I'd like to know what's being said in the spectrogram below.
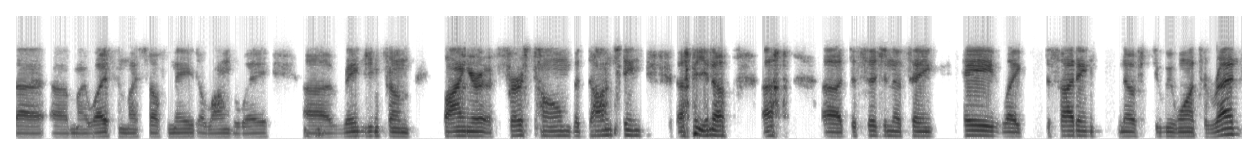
that uh, my wife and myself made along the way, uh, ranging from buying your first home, the daunting, uh, you know, uh, uh, decision of saying, hey, like deciding, you know, do we want to rent,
